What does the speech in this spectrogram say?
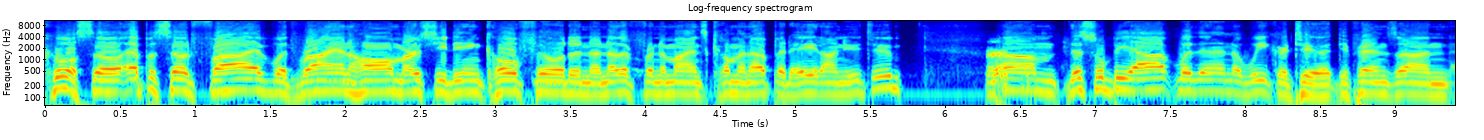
Cool. So episode five with Ryan Hall, Mercy Dean Cofield, and another friend of mine's coming up at eight on YouTube. Perfect. Um, this will be out within a week or two. It depends on.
